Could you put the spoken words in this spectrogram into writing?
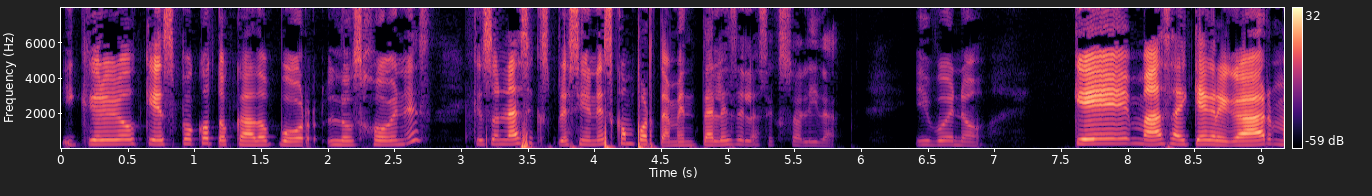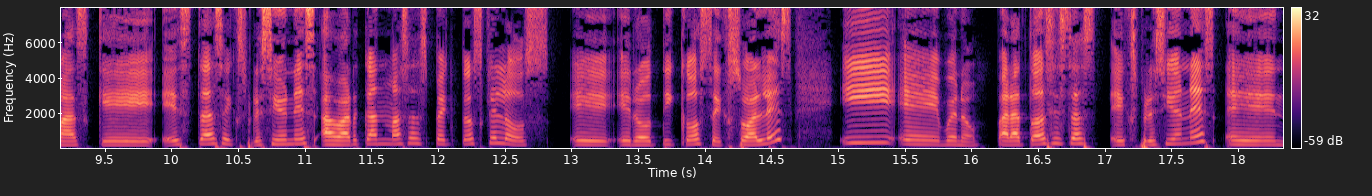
y creo que es poco tocado por los jóvenes, que son las expresiones comportamentales de la sexualidad. Y bueno, ¿Qué más hay que agregar? Más que estas expresiones abarcan más aspectos que los eh, eróticos sexuales. Y eh, bueno, para todas estas expresiones eh,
